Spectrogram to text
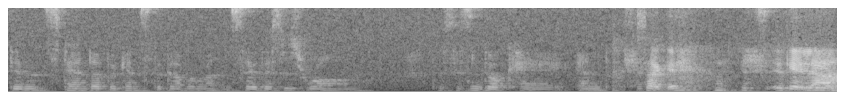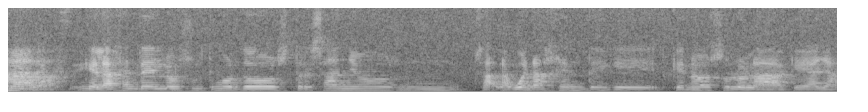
didn't stand up against the government and say, this is wrong, this isn't okay. And O sea, que, it's, it's que, la, que la gente en los últimos dos, tres años, mm, o sea, la buena gente, que, que no solo la que haya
